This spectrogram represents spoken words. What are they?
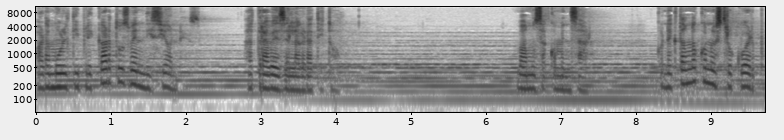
para multiplicar tus bendiciones a través de la gratitud. Vamos a comenzar conectando con nuestro cuerpo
